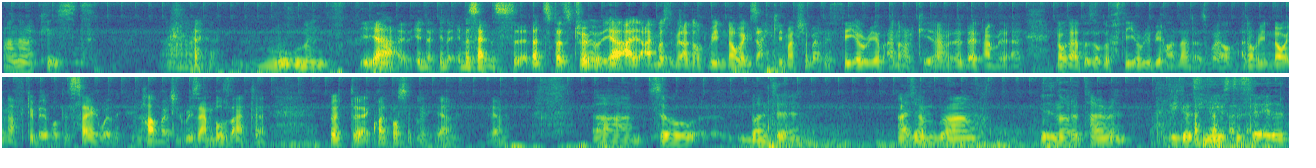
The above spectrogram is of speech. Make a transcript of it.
anarchist uh, movement. Yeah, in, in, in a sense, uh, that's that's true. Yeah, I, I must admit, I don't really know exactly much about the theory of anarchy. I, I, I know that there's a lot of theory behind that as well. I don't really know enough to be able to say whether mm. how much it resembles that, uh, but uh, quite possibly, yeah, yeah. Um, so, Bhante, Ajahn Brahm is not a tyrant because he used to say that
